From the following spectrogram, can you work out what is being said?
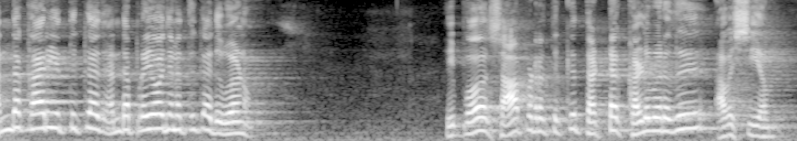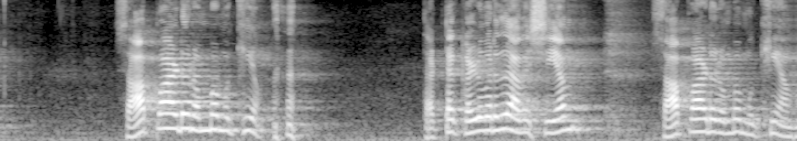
அந்த காரியத்துக்கு அது அந்த பிரயோஜனத்துக்கு அது வேணும். இப்போது சாப்பிட்றதுக்கு தட்டை கழுவுறது அவசியம். சாப்பாடு ரொம்ப முக்கியம். தட்டை கழுவுறது அவசியம். சாப்பாடு ரொம்ப முக்கியம்.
